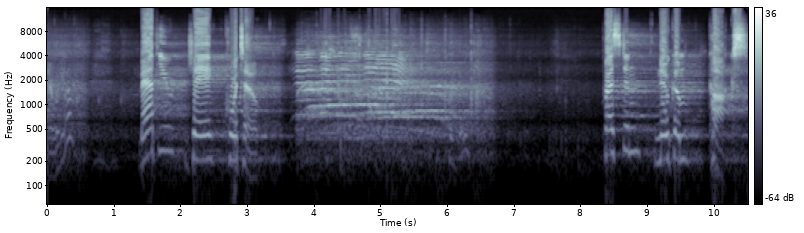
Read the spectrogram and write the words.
There we go. Matthew J. Courteau. Preston Newcomb Cox.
